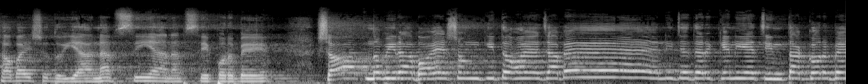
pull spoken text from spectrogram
সবাই শুধু ইয়া নাফসি নাফসি পড়বে। সব নবীরা ভয়ে শঙ্কিত হয়ে যাবে, নিজেদেরকে নিয়ে চিন্তা করবে।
